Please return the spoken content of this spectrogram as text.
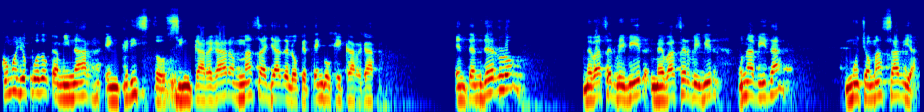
cómo yo puedo caminar en Cristo sin cargar más allá de lo que tengo que cargar. Entenderlo me va a hacer vivir, me va a hacer vivir una vida mucho más sabia.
